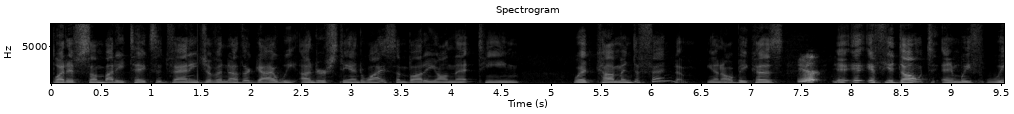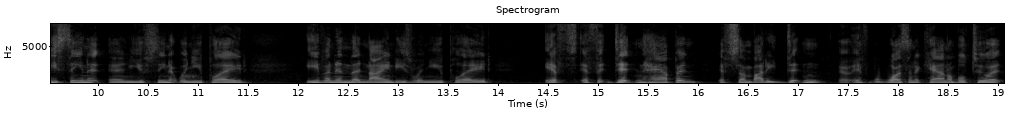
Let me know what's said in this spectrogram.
but if somebody takes advantage of another guy, we understand why somebody on that team would come and defend them. You know, because yeah, if you don't, and we've we seen it, and you've seen it when you played, even in the '90s when you played, if if it didn't happen, if somebody didn't, uh, if wasn't accountable to it,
